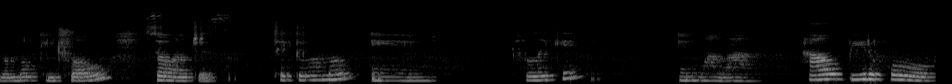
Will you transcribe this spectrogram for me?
remote control. So I'll just take the remote and click it and voila. How beautiful.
